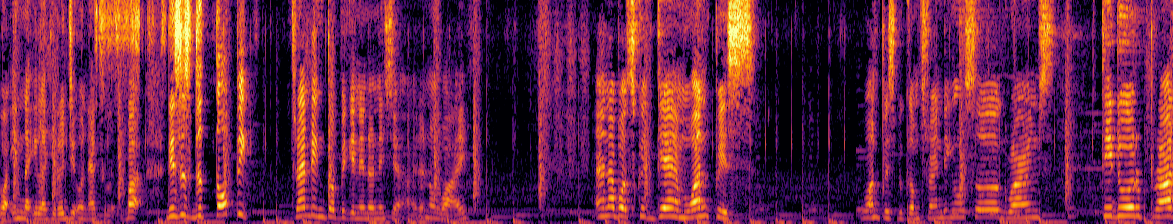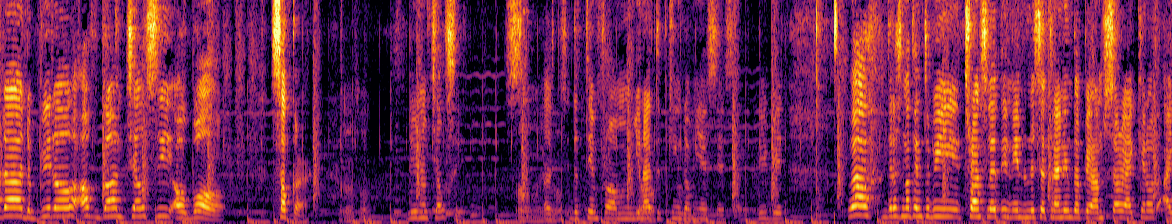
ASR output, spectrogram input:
wa inna ilahi rajiun actually. But this is the topic, trending topic in Indonesia. I don't know why. And about Squid Game, One Piece. One Piece become trending also. Grimes, Tidur, Prada, The Beatle, Afghan, Chelsea, or Ball, soccer. Mhm. Do you know Chelsea? Oh, I Uh, the team from United Kingdom. Yes, yes. yes. They beat. Well, there's nothing to be translated in Indonesia trending topic. I'm sorry, I cannot, I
